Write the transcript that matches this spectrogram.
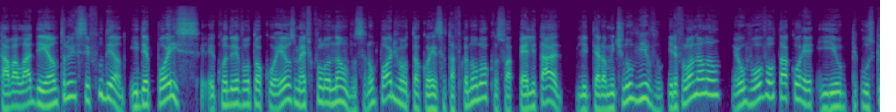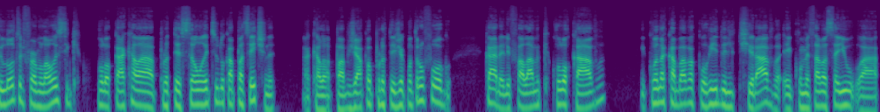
Tava lá dentro e se fudendo. E depois, eh, quando ele voltou a correr, os médicos falaram: Não, você não pode voltar a correr, você tá ficando louco, sua pele tá literalmente no vivo. Ele falou: Não, não, eu vou voltar a correr. E o, os pilotos de Fórmula 1 têm que colocar aquela proteção antes do capacete, né? Aquela já pra proteger contra o fogo. Cara, ele falava que colocava e quando acabava a corrida, ele tirava e começava a sair a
